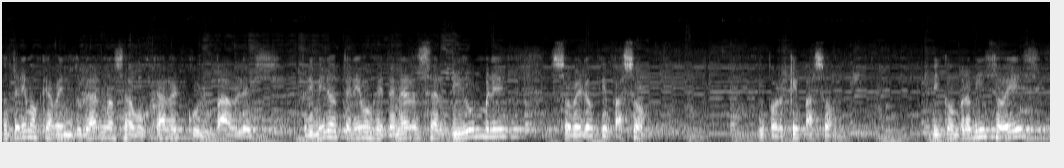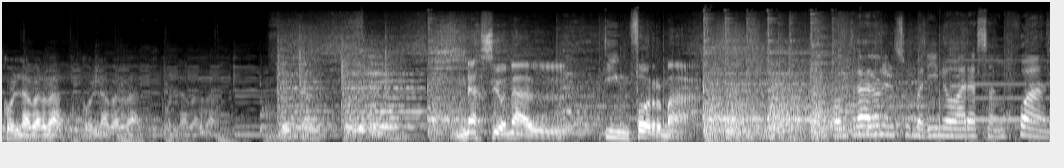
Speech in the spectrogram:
no tenemos que aventurarnos a buscar culpables. Primero tenemos que tener certidumbre sobre lo que pasó y por qué pasó. Mi compromiso es con la verdad, con la verdad, con la verdad. Nacional informa. Encontraron el submarino Ara San Juan.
